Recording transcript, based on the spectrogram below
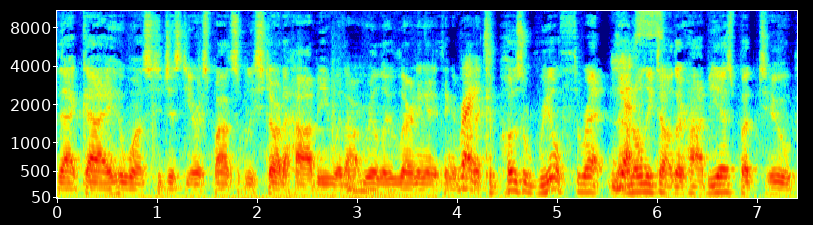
that guy who wants to just irresponsibly start a hobby without mm-hmm. really learning anything about Right. it could pose a real threat not Yes. only to other hobbyists but to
